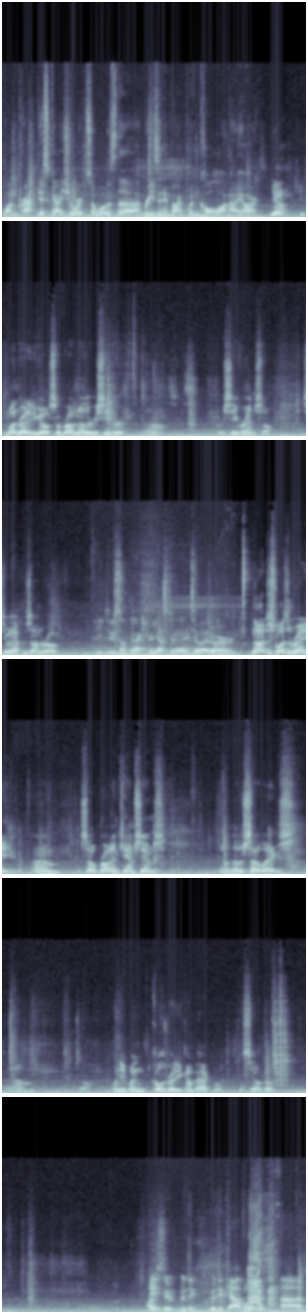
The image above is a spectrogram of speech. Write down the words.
one practice guy short. So what was the reasoning behind putting Cole on IR? Yeah, he wasn't ready to go, so brought another receiver, uh, receiver in. So see what happens down the road. Did he do something extra yesterday to it, or? No, it just wasn't ready. Um, so brought in Cam Sims, you know, another set of legs. Um, so when he, when Cole's ready to come back, we'll we'll see how it goes. Obviously, with the with the Cowboys, uh,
